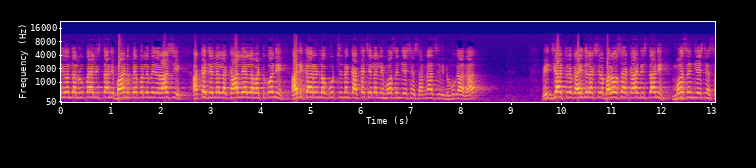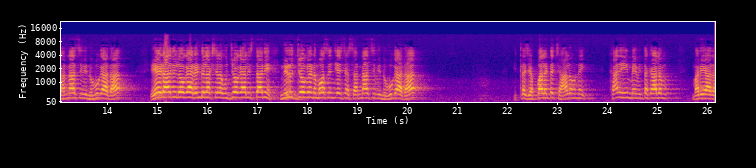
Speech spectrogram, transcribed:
ఐదు వందల రూపాయలు ఇస్తా అని బాండ్ పేపర్ల మీద రాసి అక్క చెల్లెళ్ళ కాళ్ళేళ్ళ పట్టుకొని అధికారంలో కూర్చున్నాక అక్క చెల్లెల్ని మోసం చేసిన సన్నాసివి నువ్వు కాదా? విద్యార్థులకు ఐదు లక్షల భరోసా కార్డు ఇస్తా అని మోసం చేసిన సన్నాసివి నువ్వు కాదా? ఏడాదిలోగా రెండు లక్షల ఉద్యోగాలు ఇస్తా అని నిరుద్యోగులను మోసం చేసిన సన్నాసివి నువ్వు కాదా? ఇట్లా చెప్పాలంటే చాలా ఉన్నాయి. కానీ మేము ఇంతకాలం మర్యాద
